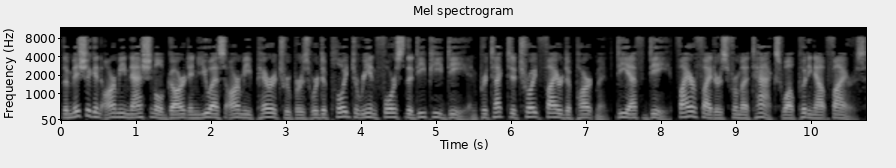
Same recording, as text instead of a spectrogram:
the Michigan Army National Guard and U.S. Army paratroopers were deployed to reinforce the DPD and protect Detroit Fire Department (DFD) firefighters from attacks while putting out fires.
